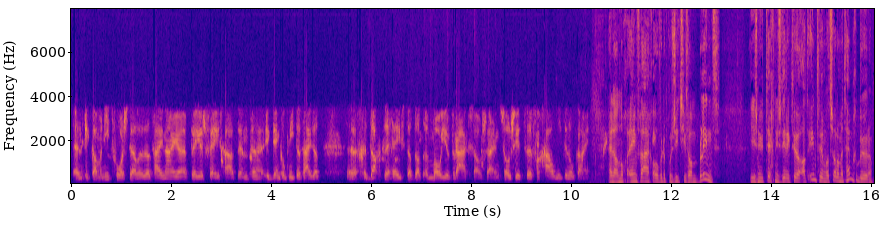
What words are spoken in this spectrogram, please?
En ik kan me niet voorstellen dat hij naar eh, PSV gaat. En ik denk ook niet dat hij dat gedachte heeft dat dat een mooie wraak zou zijn. Zo zit Van Gaal niet in elkaar. En dan nog één vraag over de positie van Blind. Die is nu technisch directeur ad interim. Wat zal er met hem gebeuren?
